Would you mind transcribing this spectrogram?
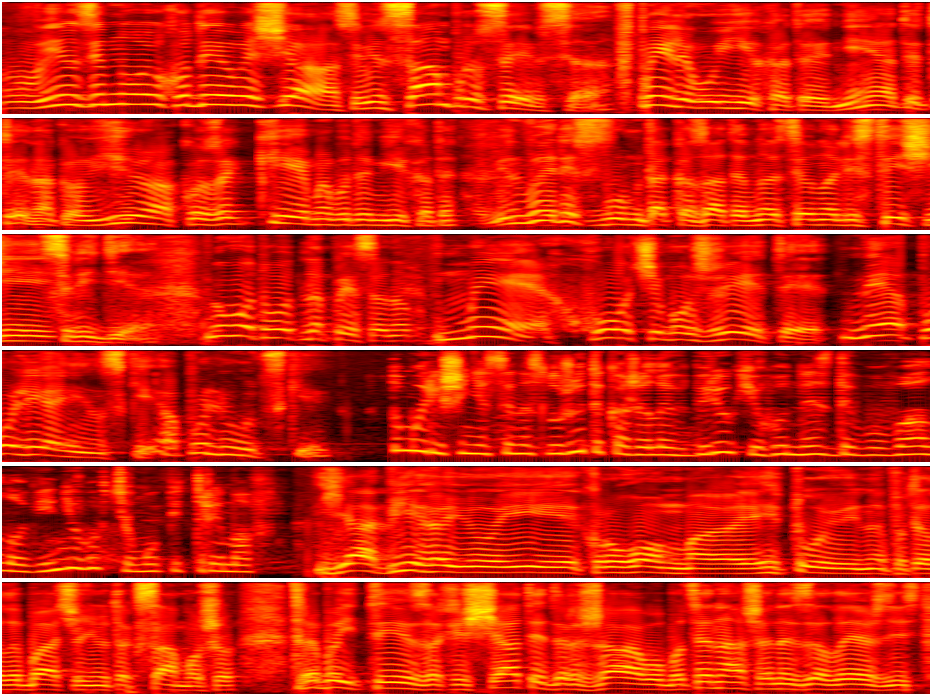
Він зі мною ходив весь час. Він сам просився в Пиляву їхати. Ні, дитина каже, я, козаки, ми будемо їхати. Він виріс, будемо так казати, в націоналістичній сріді. Ну от от написано: ми хочемо жити не по-ленінськи, а по-людськи. Тому рішення сина служити, каже Лев Бірюк, його не здивувало. Він його в цьому підтримав. Я бігаю і кругом е, агітую на по телебаченню так само, що треба йти захищати державу, бо це наша незалежність.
